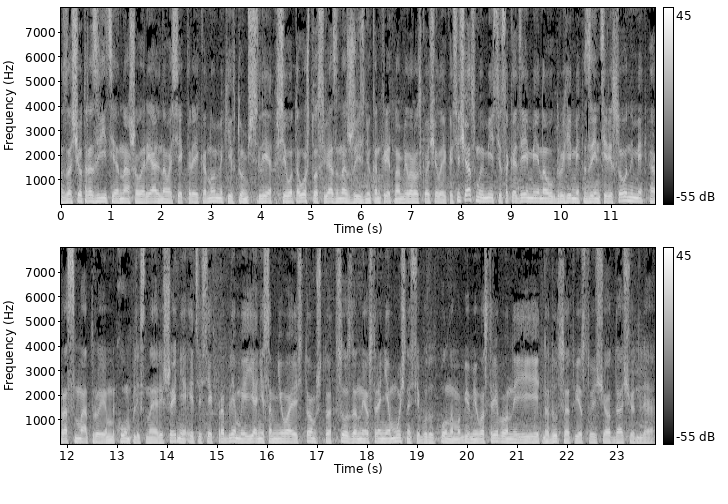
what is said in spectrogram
за счет развития нашего реального сектора экономики, в том числе всего того, что связано с жизнью конкретного белорусского человека. Сейчас мы вместе с Академией наук, другими заинтересованными рассматриваем комплекс комплексное решение этих всех проблем. И я не сомневаюсь в том, что созданные в стране мощности будут в полном объеме востребованы и дадут соответствующую отдачу для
